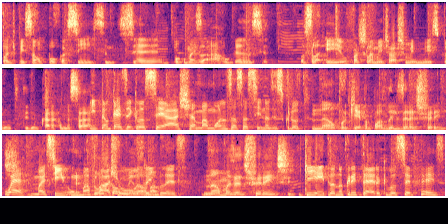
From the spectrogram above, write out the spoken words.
pode pensar um pouco assim, se, se é um pouco mais arrogância. Ou sei lá, eu particularmente eu acho meio, meio escroto, entendeu? O cara começar. Então quer dizer que você acha Mamonas Assassinas escroto? Não, porque a proposta deles era diferente. Ué, mas sim uma É faixa ou outra em não, não. inglês. Não, mas é diferente. Que entra no critério que você fez.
